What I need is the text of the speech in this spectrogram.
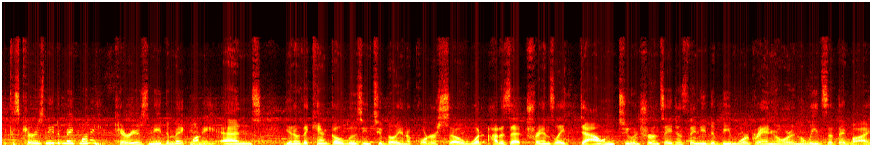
because carriers need to make money. Carriers need to make money, and you know they can't go losing two billion a quarter. So what? How does that translate down to insurance agents? They need to be more granular in the leads that they buy.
